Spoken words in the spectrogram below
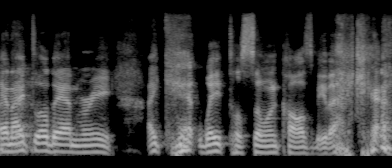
and i told anne marie i can't wait till someone calls me that again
